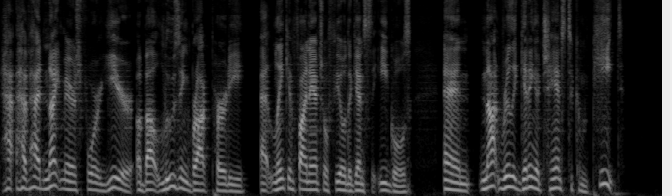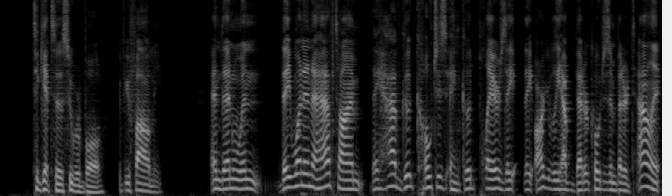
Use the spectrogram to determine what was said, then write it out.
ha- have had nightmares for a year about losing Brock Purdy at Lincoln Financial Field against the Eagles and not really getting a chance to compete to get to the Super Bowl, if you follow me. And then when they went into halftime, they have good coaches and good players. They they arguably have better coaches and better talent.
